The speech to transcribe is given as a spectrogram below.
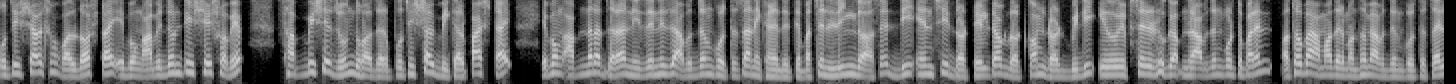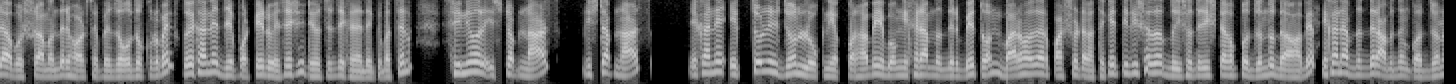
পঁচিশ সাল সকাল দশটায় এবং আবেদনটি শেষ হবে ছাব্বিশে জুন দুহাজার পঁচিশ সাল বিকাল পাঁচটায়। এবং আপনারা যারা নিজে নিজে আবেদন করতে চান, এখানে দেখতে পাচ্ছেন লিঙ্ক দেওয়া আছে DNC dot Teletalk dot com dot BD এই ওয়েবসাইটে ঢুকে আপনারা আবেদন করতে পারেন অথবা আমাদের মাধ্যমে আবেদন করতে চাইলে অবশ্যই আমাদের হোয়াটসঅ্যাপে যোগাযোগ করবেন। তো এখানে যে পদটি রয়েছে সেটি হচ্ছে যেখানে দেখতে পাচ্ছেন senior staff nurse staff nurse এখানে একচল্লিশ জন লোক নিয়োগ করা হবে এবং এখানে আপনাদের বেতন বারো হাজার পাঁচশো টাকা থেকে তিরিশ হাজার দুইশো তিরিশ টাকা পর্যন্ত দেওয়া হবে। এখানে আপনাদের আবেদন করার জন্য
